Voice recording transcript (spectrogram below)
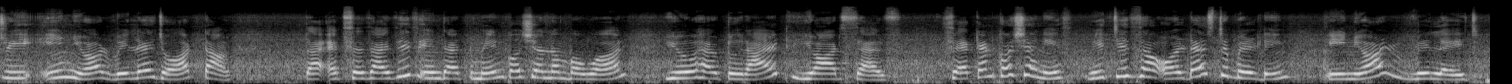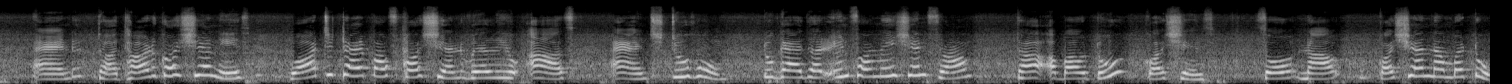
tree in your village or town? the exercises in that main question number one you have to write yourself. Second question is which is the oldest building in your village? And the third question is what type of question will you ask and to whom? To gather information from the above two questions so now question number two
